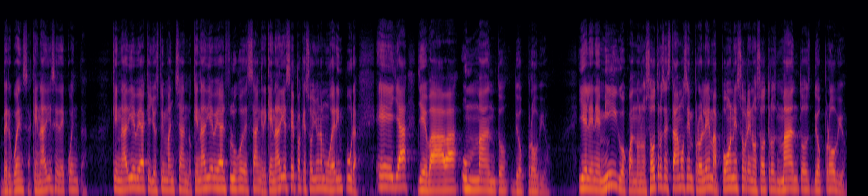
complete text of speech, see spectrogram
Vergüenza, que nadie se dé cuenta, que nadie vea que yo estoy manchando, que nadie vea el flujo de sangre, que nadie sepa que soy una mujer impura. Ella llevaba un manto de oprobio. Y el enemigo, cuando nosotros estamos en problema, pone sobre nosotros mantos de oprobio.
